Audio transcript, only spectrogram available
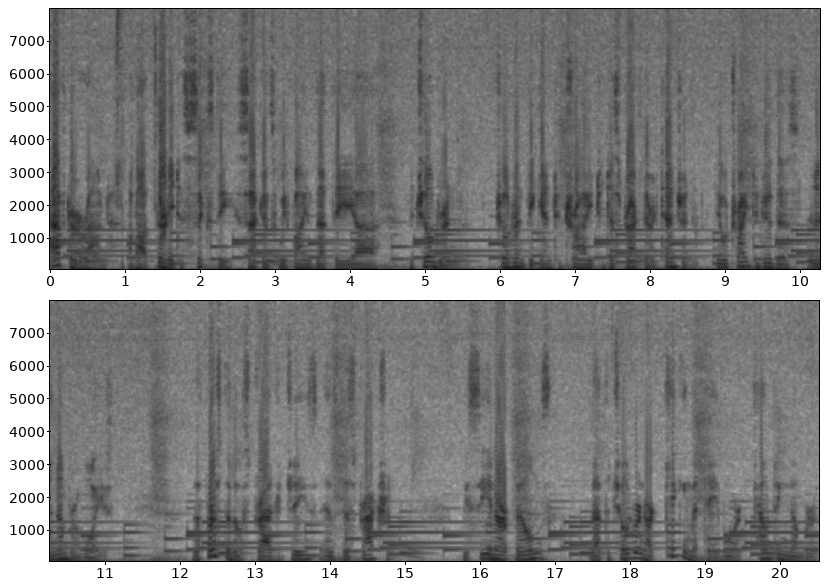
After around about 30 to 60 seconds, we find that the, uh, the children, children begin to try to distract their attention. They will try to do this in a number of ways. The first of those strategies is distraction. We see in our films that the children are kicking the table or counting numbers,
